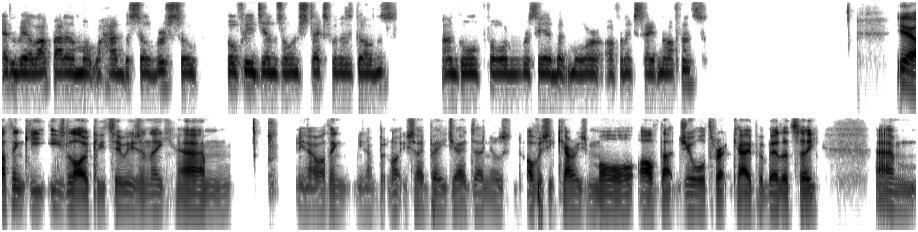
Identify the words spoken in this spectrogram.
it'll be a lot better than what we had with Silvers. So hopefully, Jim Zorn sticks with his guns, and going forward, we'll see a bit more of an exciting offense. Yeah, I think he, he's likely to, isn't he? Um, you know, I think you know, but like you say, BJ Daniels obviously carries more of that dual threat capability. Um,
